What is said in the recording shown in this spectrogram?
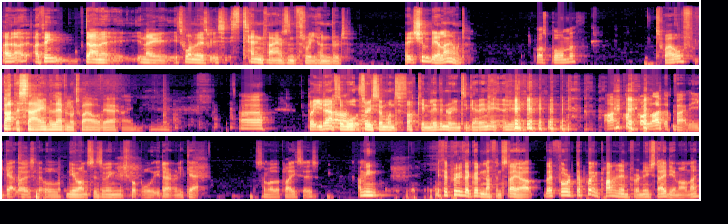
I, I think Dan, you know, it's one of those. It's, it's ten thousand three hundred. It shouldn't be allowed. What's Bournemouth? Twelve. About the same, eleven or twelve. Yeah. Uh, but you don't have no, to walk I- through someone's fucking living room to get in it. Yeah. I, I quite like the fact that you get those little nuances of English football that you don't really get some other places. I mean, if they prove they're good enough and stay up, they've already, they're putting planning in for a new stadium, aren't they?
